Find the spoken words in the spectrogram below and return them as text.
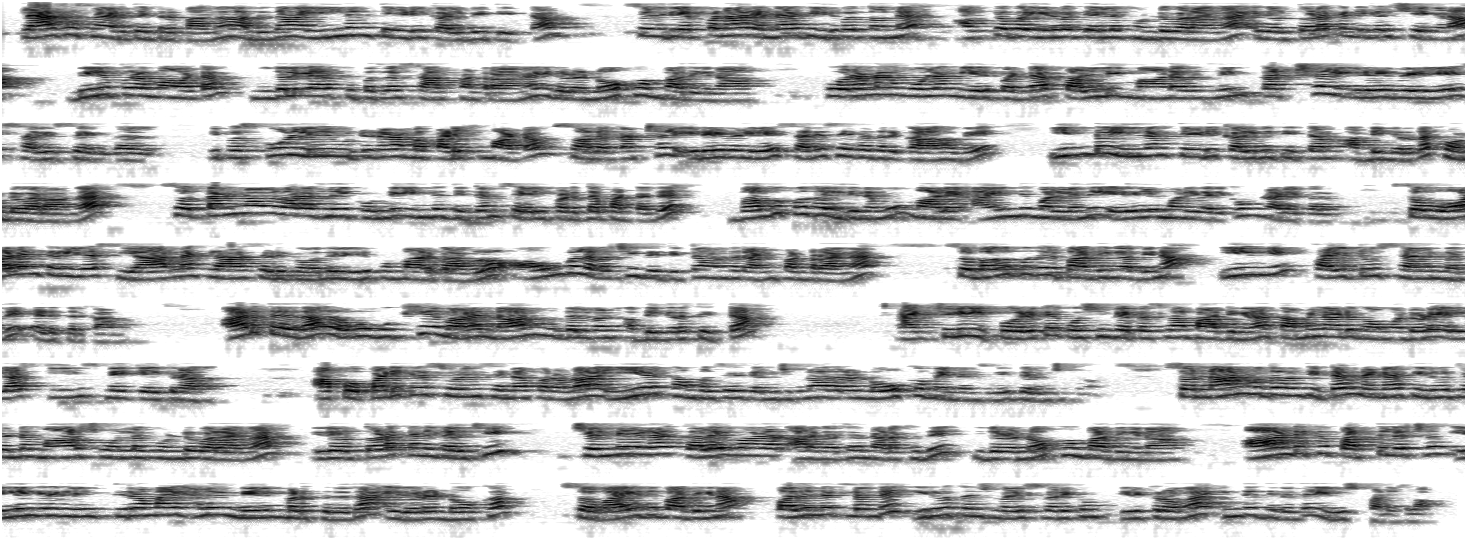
கிளாஸஸ் எல்லாம் எடுத்துட்டு இருப்பாங்க. அதுதான் இல்லம் தேடி கல்வி திட்டம். ஸோ இது எப்பனா ரெண்டாயிரத்தி இருபத்தொன்னு அக்டோபர் இருபத்தி ஏழுல கொண்டு வராங்க. இதோட தொடக்க நிகழ்ச்சி எங்கன்னா விழுப்புரம் மாவட்டம் முதலியார் குப்பத்துல ஸ்டார்ட் பண்றாங்க. இதோட நோக்கம் பாத்தீங்கன்னா கொரோனா மூலம் ஏற்பட்ட பள்ளி மாணவர்களின் கற்றல் இடைவெளியை சரி செய்தல். இப்ப ஸ்கூல் லீவ் விட்டுட்டா நம்ம படிக்க மாட்டோம். ஸோ அந்த கற்றல் இடைவெளியை சரி செய்வதற்காகவே இந்த இல்லம் தேடி கல்வி திட்டம் அப்படிங்கறத கொண்டு வராங்க. சோ தன்னால்வாரர்களை கொண்டு இந்த திட்டம் செயல்படுத்தப்பட்டது. வகுப்புகள் தினமும் மாலை ஐந்து மணில இருந்து ஏழு மணி வரைக்கும் நடைபெறும். சோ வாலண்டியர்ஸ் யாரெல்லாம் கிளாஸ் எடுக்க வந்து விருப்பமா இருக்காங்களோ அவங்கள வச்சு இந்த திட்டம் வந்து ரன் பண்றாங்க. சோ வகுப்புகள் பாத்தீங்க அப்படின்னா ஈவினிங் ஃபைவ் டு செவன் வந்து எடுத்திருக்காங்க. அடுத்ததுதான் ரொம்ப முக்கியமான நான் முதல்வன் அப்படிங்கிற திட்டம். ஆக்சுவலி இப்போ இருக்க கொஸ்டின் பேப்பர்ஸ் எல்லாம் பாத்தீங்கன்னா தமிழ்நாடு கவர்மெண்டோட எல்லா ஸ்கீம்ஸ்மே கேட்கறாங்க அப்போ படிக்கிற ஸ்டூடெண்ட்ஸ் என்ன பண்ணணும்னா இயர் கம்பல்சரி தெரிஞ்சுக்கணும். அதோட நோக்கம் என்னன்னு சொல்லி தெரிஞ்சுக்கணும். சோ நான் முதல்வன் திட்டம் ரெண்டாயிரத்தி இருபத்தி ரெண்டு மார்ச் ஒன்ல கொண்டு வராங்க. இதோட தொடக்க நிகழ்ச்சி சென்னையில கலைவாணர் அரங்கத்துல நடக்குது. இதோட நோக்கம் பாத்தீங்கன்னா ஆண்டுக்கு பத்து லட்சம் இளைஞர்களின் திறமைகளை மேம்படுத்துறது தான் இதோட நோக்கம். சோ வயது பாத்தீங்கன்னா பதினெட்டுல இருந்து இருபத்தஞ்சு வயசு வரைக்கும் இருக்கிறவங்க இந்த திட்டத்தை யூஸ் பண்ணிக்கலாம்.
